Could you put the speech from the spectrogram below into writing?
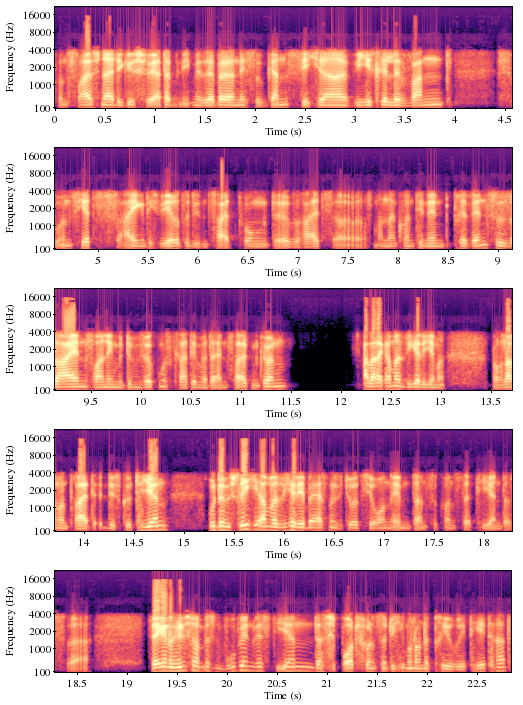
so ein zweischneidiges Schwert. Da bin ich mir selber nicht so ganz sicher, wie relevant für uns jetzt eigentlich wäre zu diesem Zeitpunkt äh, bereits äh, auf einem anderen Kontinent präsent zu sein, vor allen Dingen mit dem Wirkungsgrad, den wir da entfalten können. Aber da kann man sicherlich immer noch lang und breit diskutieren. Unterm Strich haben wir sicherlich aber erstmal die Situation eben dann zu konstatieren, dass wir sehr gerne hinschauen müssen, wo wir investieren, dass Sport für uns natürlich immer noch eine Priorität hat.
